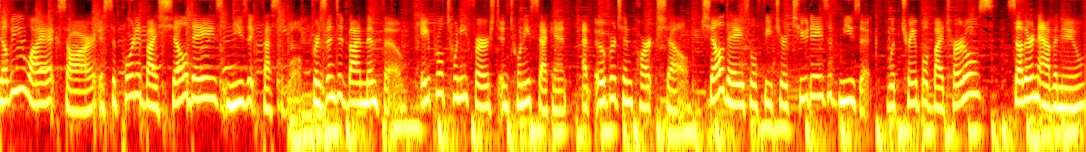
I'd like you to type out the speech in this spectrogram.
WYXR is supported by Shell Days Music Festival, presented by Mempho, April 21st and 22nd at Overton Park Shell. Shell Days will feature two days of music with Trampled by Turtles, Southern Avenue,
